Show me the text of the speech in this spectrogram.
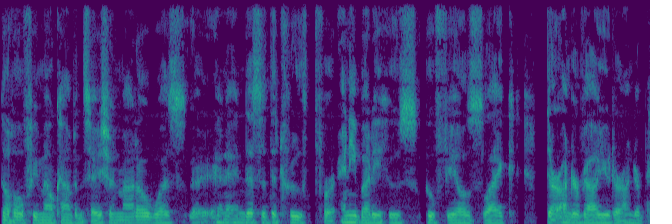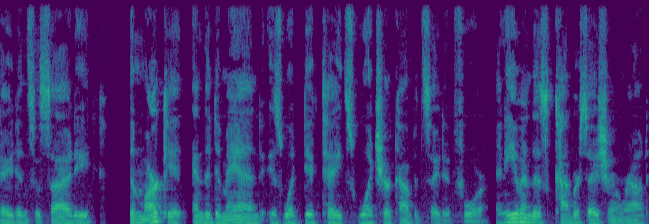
the whole female compensation model was uh, and, and this is the truth for anybody who's who feels like they're undervalued or underpaid in society the market and the demand is what dictates what you're compensated for. And even this conversation around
